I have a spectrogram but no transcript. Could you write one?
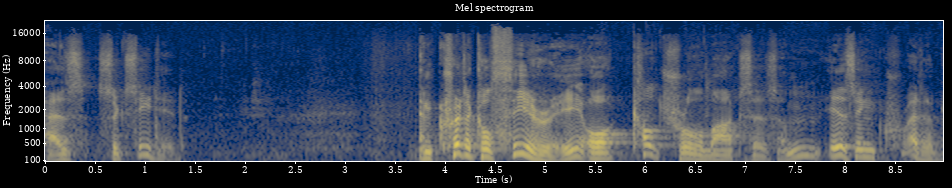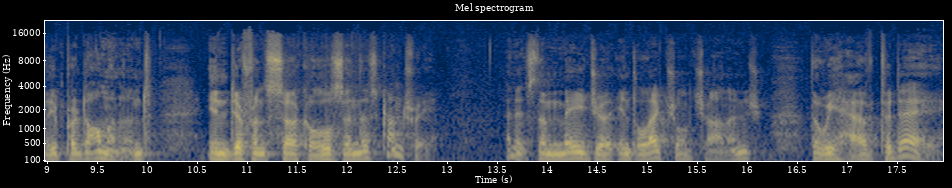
has succeeded. And critical theory or cultural Marxism is incredibly predominant in different circles in this country. And it's the major intellectual challenge that we have today.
